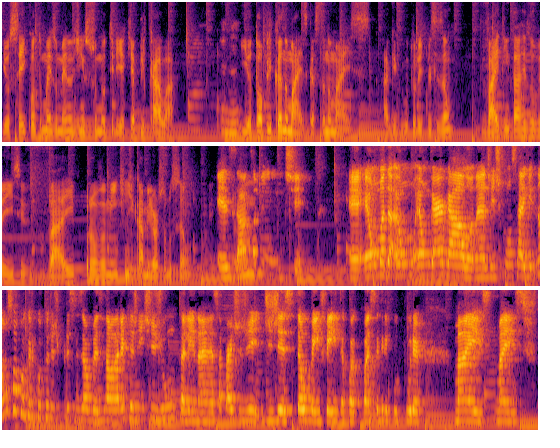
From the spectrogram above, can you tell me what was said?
eu sei quanto mais ou menos de insumo eu teria que aplicar lá. Uhum. E eu estou aplicando mais, gastando mais. A agricultura de precisão vai tentar resolver isso e vai provavelmente indicar a melhor solução. Exatamente. É, é, uma, é, um, é um gargalo, né? A gente consegue, não só com a agricultura de precisão, mas na hora que a gente junta ali, né? Essa parte de, de gestão bem feita com, com essa agricultura mais, mais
